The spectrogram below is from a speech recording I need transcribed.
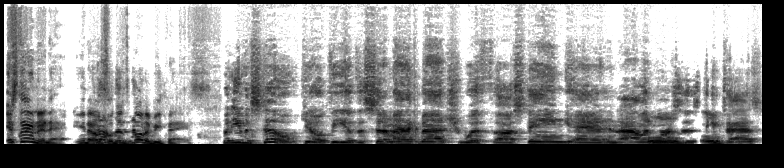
it's the internet, you know. No, so there's going to be things. But even still, you know, the the cinematic match with uh, Sting and, and Allin ooh, versus ooh. Team Taz.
